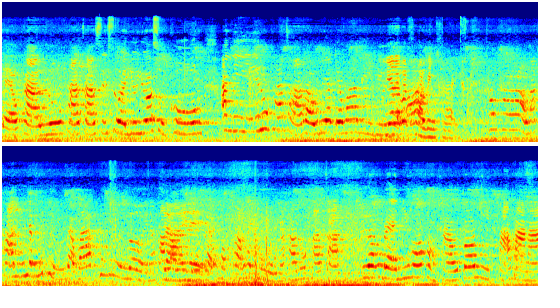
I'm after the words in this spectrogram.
แล้วค่ะ ลูกค้าจ๋าสวยๆยั่วๆสุดคุ้มอั นนี้ลูกค้าจ๋าเราเรียกได้ว่ารีวิวเรียกได้ว่าแบบคาเป็นคายค่ะ คร่าวๆนะคะอันนี้ยังไม่ถึงแบบว่าครึ่งหนึงเลยนะคะใช่ เรามีแบบคร่าวๆให้ดูนะคะ ลูกค้าจ๋าเรื่องแบรนด์ยี่ห้อของเขาก็มีค้ามานะ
